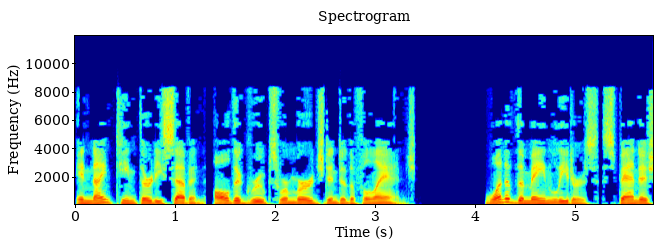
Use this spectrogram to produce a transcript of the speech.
In 1937, all the groups were merged into the Falange. One of the main leaders Spanish,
